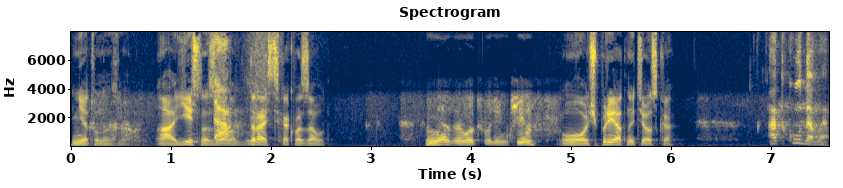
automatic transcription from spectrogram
Нет у нас звонок. А, есть у нас да. звонок. Здрасте, как вас зовут? Меня зовут Валентин. О, очень приятно, тезка. Откуда вы?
